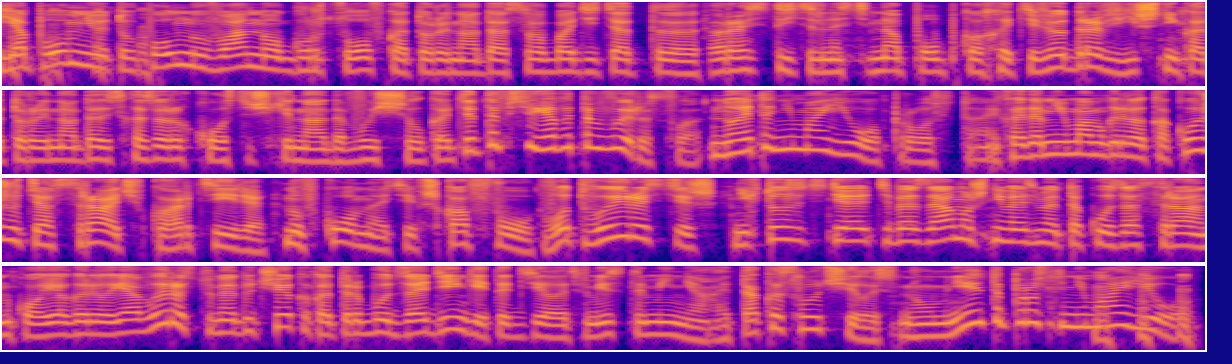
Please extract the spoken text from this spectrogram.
Я помню эту полную ванну огурцов, которые надо освободить от э, растительности на попках, эти ведра вишни, которые надо, из которых косточки надо выщелкать. Это все, я в этом выросла. Но это не мое просто. И когда мне мама говорила, какой же у тебя срач в квартире, ну, в комнате, в шкафу, вот вырастешь, никто за тебя, тебя замуж не возьмет такую засранку. А я говорила, я вырасту, найду человека, который будет за деньги это делать вместо меня. И так и случилось. Но мне это просто не мое.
